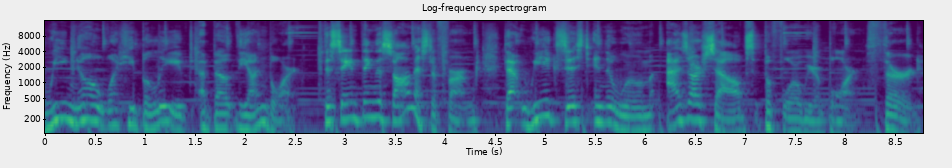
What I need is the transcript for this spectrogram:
we know what he believed about the unborn. The same thing the psalmist affirmed, that we exist in the womb as ourselves before we are born. Third,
